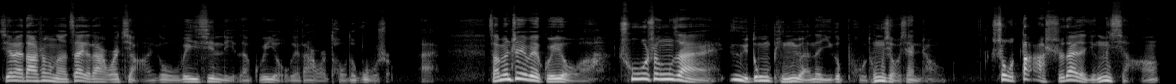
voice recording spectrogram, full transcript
接下来大圣呢，再给大伙讲一个我微信里的鬼友给大伙投的故事。哎，咱们这位鬼友啊，出生在豫东平原的一个普通小县城，受大时代的影响，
